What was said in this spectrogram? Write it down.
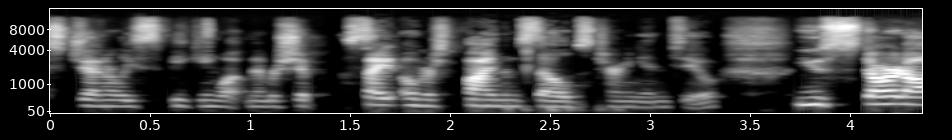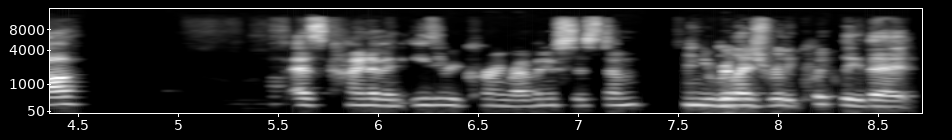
that's generally speaking what membership site owners find themselves turning into. You start off as kind of an easy recurring revenue system and you Mhm. realize really quickly that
